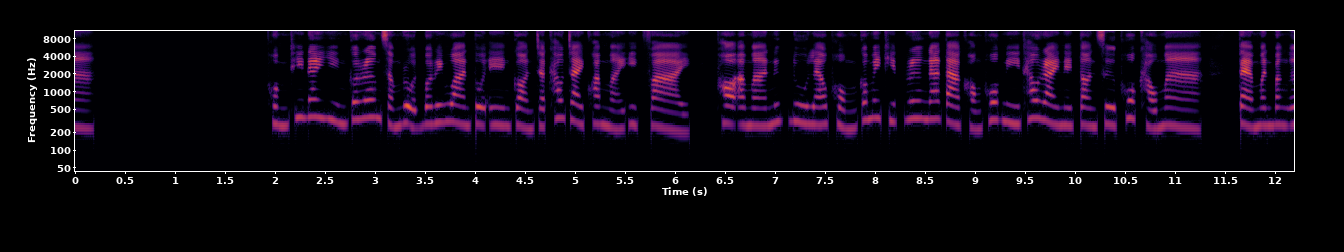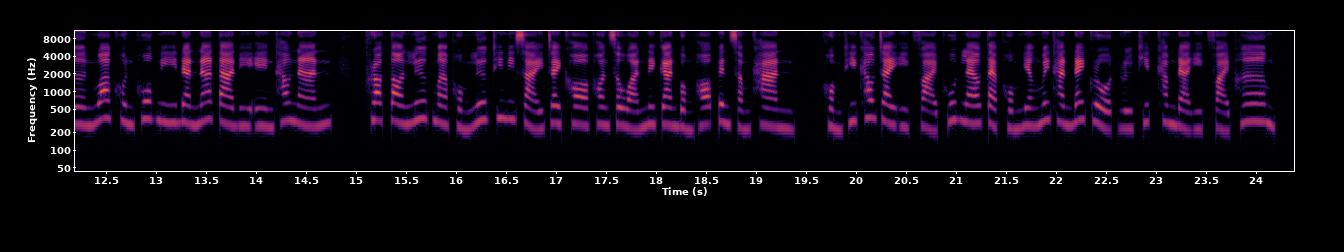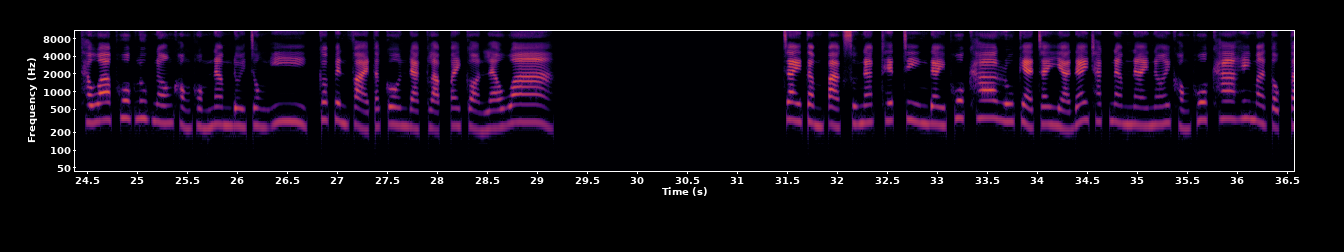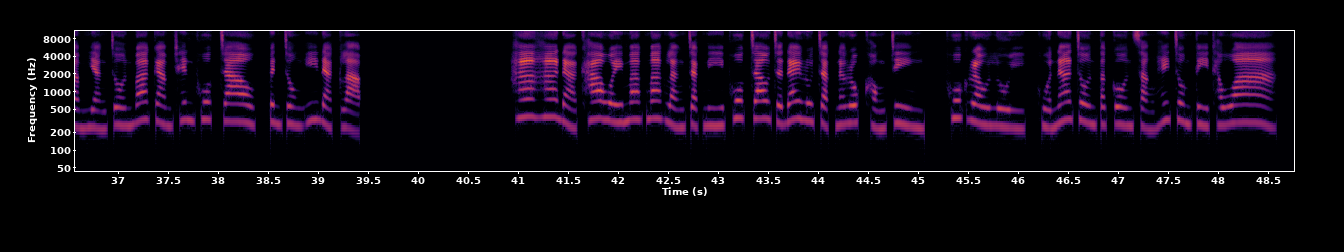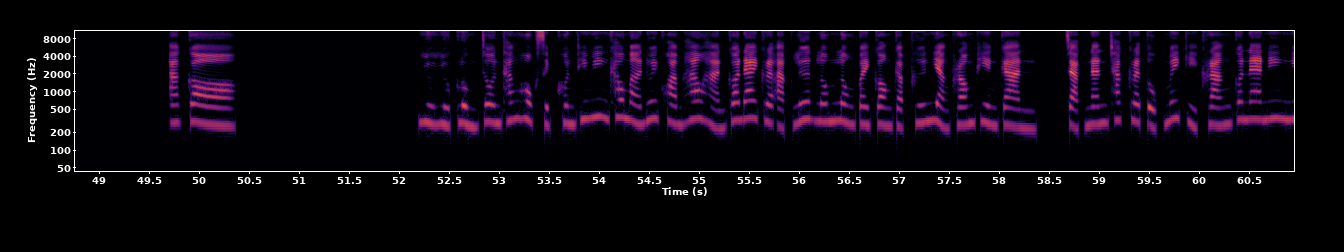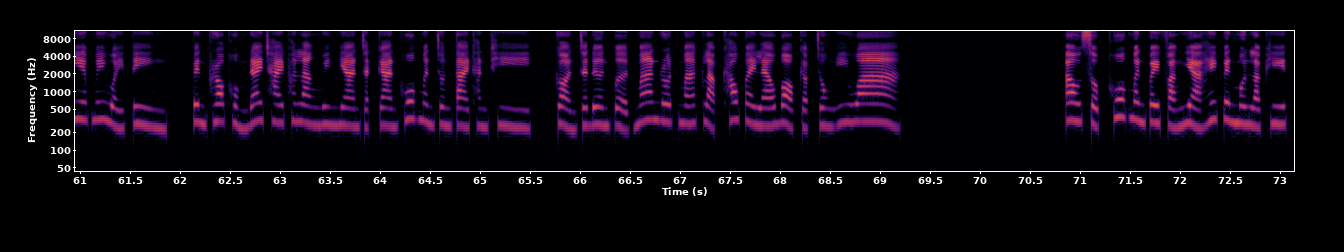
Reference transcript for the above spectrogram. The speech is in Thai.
ผมที่ได้ยินก็เริ่มสำรวจบริวารตัวเองก่อนจะเข้าใจความหมายอีกฝ่าย พออามานึกดูแล้วผมก็ไม่คิดเรื่องหน้าตาของพวกนี้เท่าไรในตอนซื้อพวกเขามา แต่มันบังเอิญว่าคนพวกนี้ดันหน้าตาดีเองเท่านั้น เพราะตอนเลือกมาผมเลือกที่นิสัยใจคอพรสวรรค์ในการบ่มเพาะเป็นสำคัญ ผมที่เข้าใจอีกฝ่ายพูดแล้ว แต่ผมยังไม่ทันได้โกรธหรือคิดคำด่าอีกฝ่ายเพิ่ม ทว่าพวกลูกน้องของผมนำโดยจงอี้ ก็เป็นฝ่ายตะโกนด่ากลับไปก่อนแล้วว่า ใจต่ำปากสุนัขเท็จจริงใดพวกข้ารู้แก่ใจอย่าได้ชักนำนายน้อยของพวกข้าให้มาตกต่ำอย่างโจรบ้ากามเช่นพวกเจ้า เป็นจงอี้ด่ากลับห้าห้าด่าข้าไว้มากๆ หลังจากนี้พวกเจ้าจะได้รู้จักนรกของจริง พวกเราลุย หัวหน้าโจรตะโกนสั่งให้โจมตีทว่า อากอ อยู่ๆกลุ่มโจรทั้ง 60 คนที่วิ่งเข้ามาด้วยความห้าวหาญก็ได้กระอักเลือดล้มลงไปกองกับพื้นอย่างพร้อมเพรียงกัน จากนั้นชักกระตุกไม่กี่ครั้งก็แน่นิ่งเงียบไม่ไหวติง เป็นเพราะผมได้ใช้พลังวิญญาณจัดการพวกมันจนตายทันที ก่อนจะเดินเปิดม่านรถม้ากลับเข้าไปแล้วบอกกับจงอี้ว่า เอาศพพวกมันไปฝังอย่าให้เป็นมลพิษ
